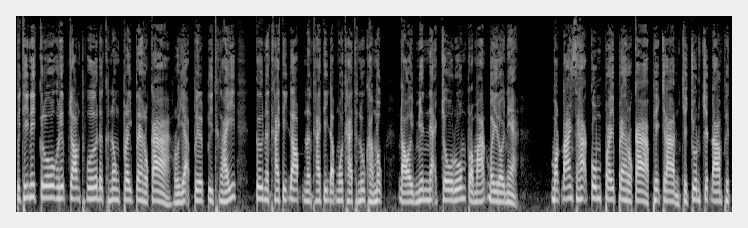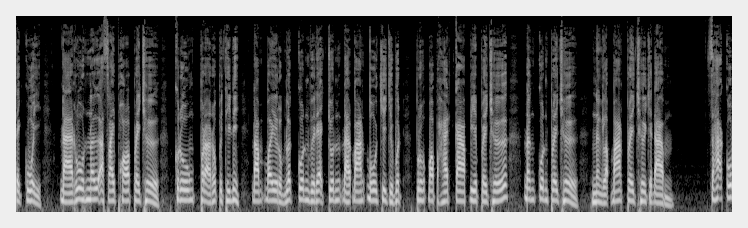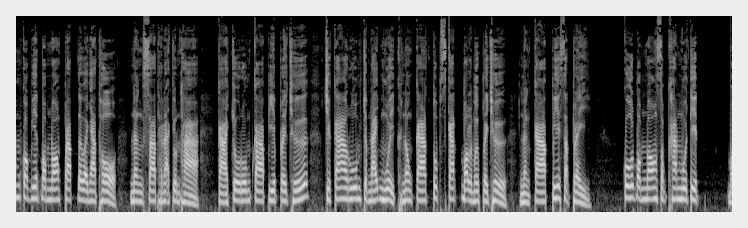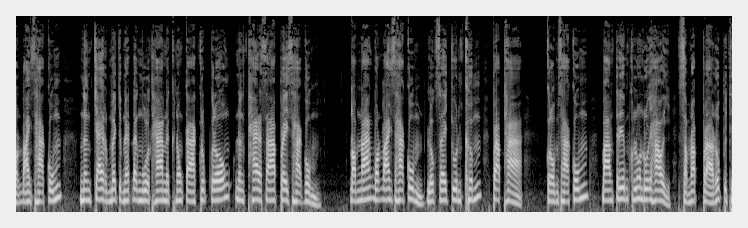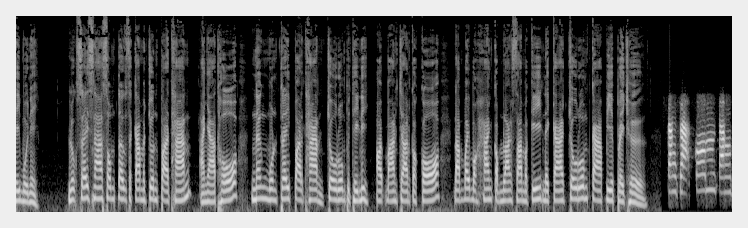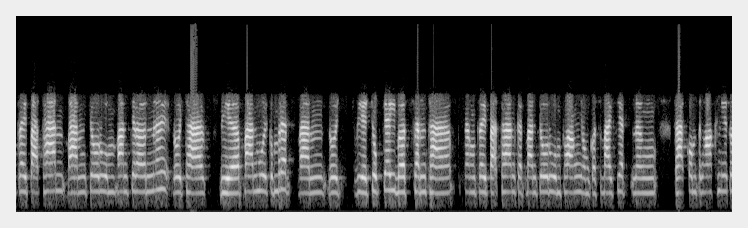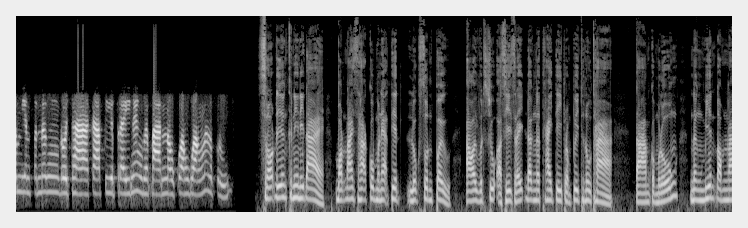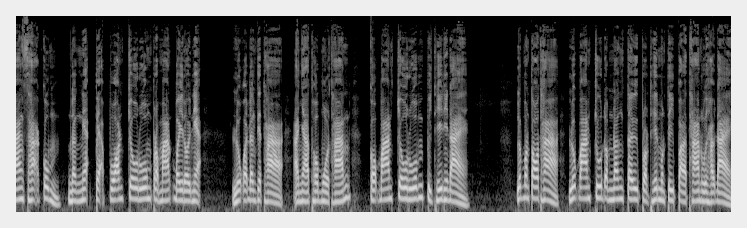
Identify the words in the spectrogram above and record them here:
ពិធីនេះគ្រូរៀបចំធ្វើនៅក្នុងព្រៃព្រះរការយៈពេល2ថ្ងៃគឺនៅថ្ងៃទី10និងថ្ងៃទី11ខែធ្នូខាងមុខដោយមានអ្នកចូលរួមប្រមាណ300នាក់ បណ្ដាញសហគមន៍ព្រៃព្រះរកាភ ieck ច្រើនជាជនជាតិដើមភាគតិចគួយ ដែលរស់នៅអាស្រ័យផលព្រៃឈើគ្រងប្រារព្ធពិធីនេះដើម្បីរំលឹកគុណវីរៈជនដែលបានបូជាជីវិតព្រោះបបផែតការពារព្រៃឈើដឹងគុណព្រៃឈើនិងល្បាតព្រៃឈើជាដើមសហគមន៍ក៏មានបំណងប្រាប់ទៅអាជ្ញាធរនិងសាធារណជនថាការចូលរួមការពារព្រៃឈើជាការរួមចំណែកមួយក្នុងការទប់ស្កាត់បទល្មើសព្រៃឈើនិងការពារសត្វព្រៃ គោលបំណងសំខាន់មួយទៀតបណ្ដាញសហគមន៍និងចែករំលែកចំណេះដឹងមូលដ្ឋាននៅក្នុងការគ្រប់គ្រង និងថែរក្សាព្រៃសហគមន៍តំណាងបណ្ដាញសហគមន៍លោកស្រីជួនខឹមប្រាប់ថាក្រមសហគមន៍បានត្រៀមខ្លួនរួចហើយសម្រាប់ប្រារព្ធពិធីមួយនេះលោកស្រីស្នើសុំទៅសកម្មជនបរិស្ថានអាជ្ញាធរនិងមន្ត្រីបរិស្ថានចូលរួមពិធីនេះឲ្យបានច្រើនកកកដើម្បីបង្ហាញកម្លាំងសាមគ្គីនៃការចូលរួមការពារព្រៃឈើ ទាំងសហគមន៍ទាំងត្រីបឋាន បានចូលរួមបានច្រើនណាស់ដោយថាវាបានមួយកម្រិតបានដូចវាជោគជ័យបើសិនថាទាំងត្រីបឋានក៏បានចូលរួមផងខ្ញុំក៏សប្បាយចិត្តនឹងសហគមន៍ទាំងអស់គ្នាក៏មានប៉ុណ្ណឹងដោយថាការពារព្រៃហ្នឹងវាបាននៅគង់វងណាលោកគ្រូស្រដៀងគ្នានេះដែរបណ្ដាញសហគមន៍ម្នាក់ទៀតលោកសុនពៅឲ្យវិទ្យុអសីសេរីដឹងនៅថ្ងៃទី7ធ្នូថា តាមគម្រោង នឹងមានតំណាងសហគមន៍និងអ្នកពាក់ព័ន្ធចូលរួមប្រមាណ300នាក់លោកឲ្យដឹងទៀតថាអាជ្ញាធរមូលដ្ឋានក៏បានចូលរួមពិធីនេះដែរលោកបន្តថាលោកបានជូនដំណឹងទៅប្រធានមន្ត្រីបរិស្ថានរួចហើយដែរ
